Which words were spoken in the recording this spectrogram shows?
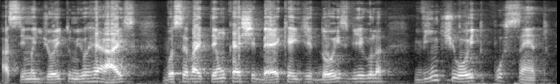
acima de 8 mil reais, você vai ter um cashback aí de 2,28%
